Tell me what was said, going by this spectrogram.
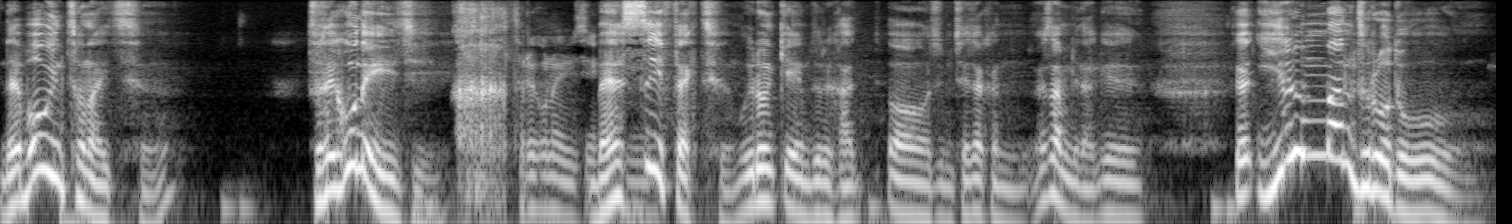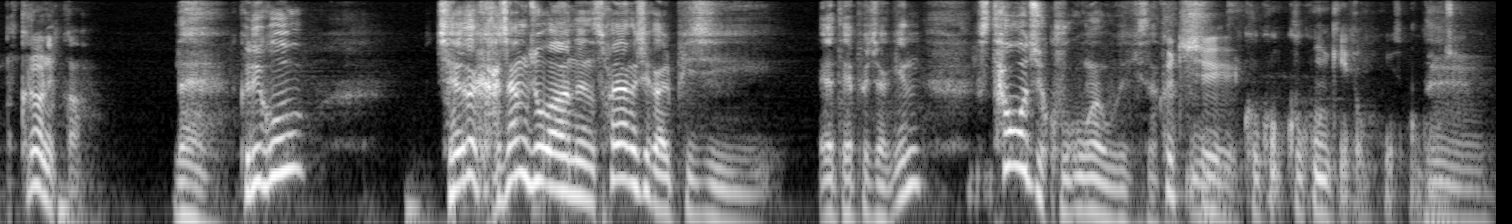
네버윈터 나이츠, 드래곤 에이지, 크, 드래곤 에이지. 매스 이펙트 뭐 이런 게임들을 가, 어, 지금 제작한 회사입니다. 그 그러니까 이름만 들어도 그러니까. 네 그리고 제가 가장 좋아하는 서양식 RPG의 대표작인 스타워즈 구공화국의 기사. 그치. 구공, 구공기도. 그래서 만들었죠. 음.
